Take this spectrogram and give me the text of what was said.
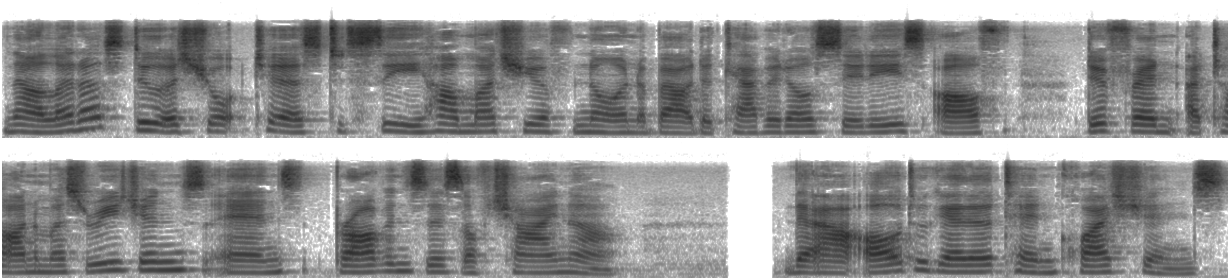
Now let us do a short test to see how much you have known about the capital cities of different autonomous regions and provinces of China. There are altogether 10 questions.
